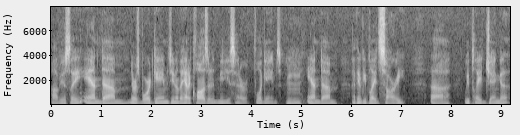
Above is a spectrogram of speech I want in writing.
obviously, and um, there was board games. You know, they had a closet in the media center full of games, and um, I think we played Sorry. Uh, we played Jenga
